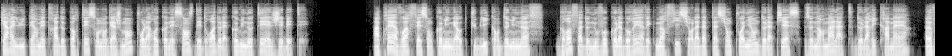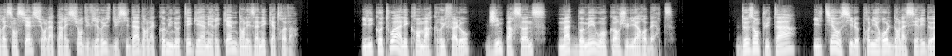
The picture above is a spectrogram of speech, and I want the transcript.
car elle lui permettra de porter son engagement pour la reconnaissance des droits de la communauté LGBT. Après avoir fait son coming out public en 2009, Groff a de nouveau collaboré avec Murphy sur l'adaptation poignante de la pièce The Normal At de Larry Kramer, œuvre essentielle sur l'apparition du virus du sida dans la communauté gay américaine dans les années 80. Il y côtoie à l'écran Mark Ruffalo, Jim Parsons, Matt Bomey ou encore Julia Roberts. Deux ans plus tard, il tient aussi le premier rôle dans la série de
